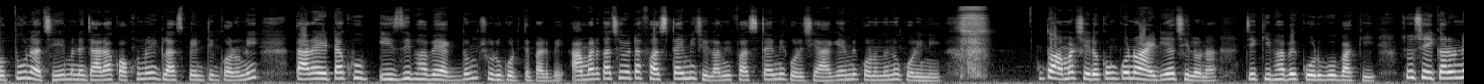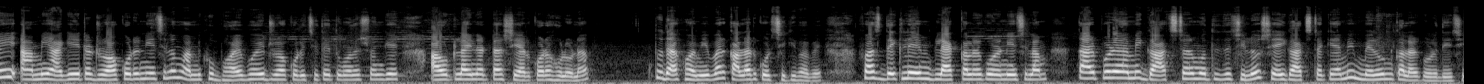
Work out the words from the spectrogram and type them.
নতুন আছে মানে যারা কখনোই গ্লাস পেন্টিং করনি, তারা এটা খুব ইজিভাবে একদম শুরু করতে পারবে। আমার কাছেও এটা ফার্স্ট টাইমই ছিল, আমি ফার্স্ট টাইমই করেছি, আগে আমি কোনোদিনও করিনি। তো আমার সেরকম কোনো আইডিয়া ছিল না যে কীভাবে করব বা কী। তো সেই কারণেই আমি আগে এটা ড্র করে নিয়েছিলাম, আমি খুব ভয়ে ভয়ে ড্র করেছি, তাই তোমাদের সঙ্গে আউটলাইনারটা শেয়ার করা হলো না। তো দেখো আমি এবার কালার করছি কীভাবে। ফার্স্ট দেখলে আমি ব্ল্যাক কালার করে নিয়েছিলাম, তারপরে আমি গাছটার মধ্যে যে ছিল সেই গাছটাকে আমি মেরুন কালার করে দিয়েছি।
